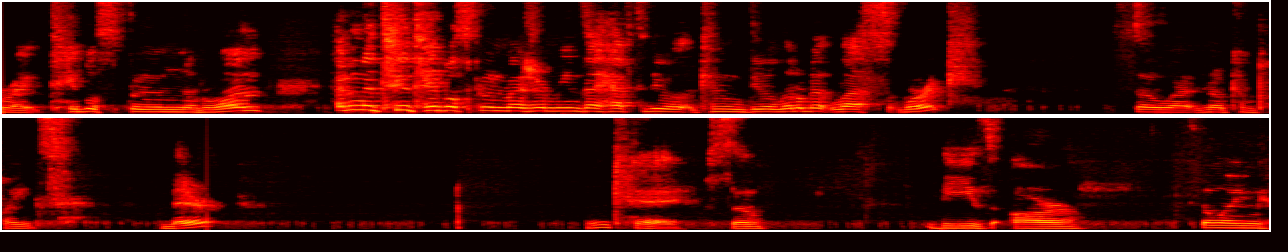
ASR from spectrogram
right, tablespoon number one. Having a two tablespoon measure means I have to do can do a little bit less work. So uh, no complaints there. Okay, so these are filling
